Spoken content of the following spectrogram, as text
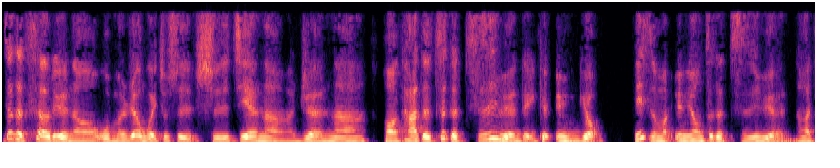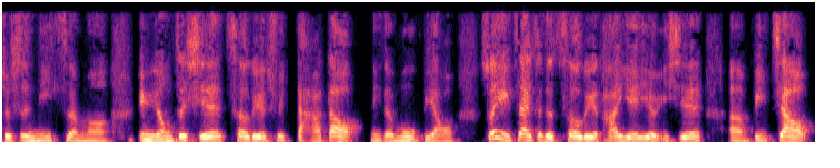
这个策略呢，我们认为就是时间啊、人啊，哦，它的这个资源的一个运用，你怎么运用这个资源啊？就是你怎么运用这些策略去达到你的目标。所以在这个策略，它也有一些嗯比较。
